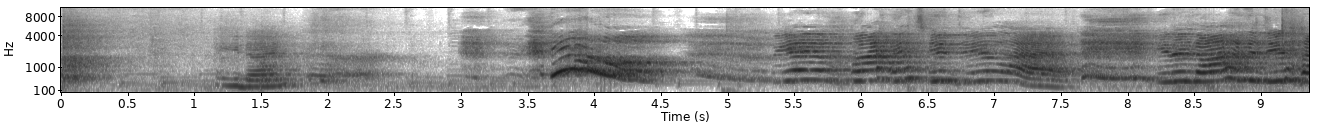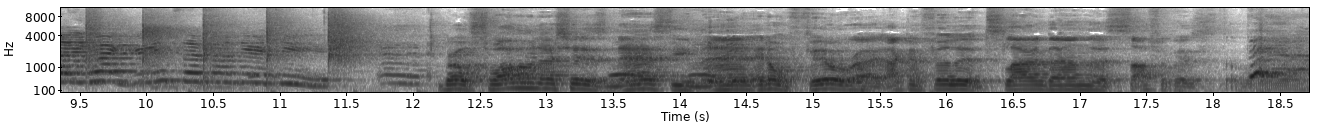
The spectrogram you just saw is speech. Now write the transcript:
Are you done? Yeah, why did you do that? You did not have to do that. You got green stuff on your teeth. Bro, swallowing that shit is nasty, man. It don't feel right. I can feel it sliding down the esophagus. Okay.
